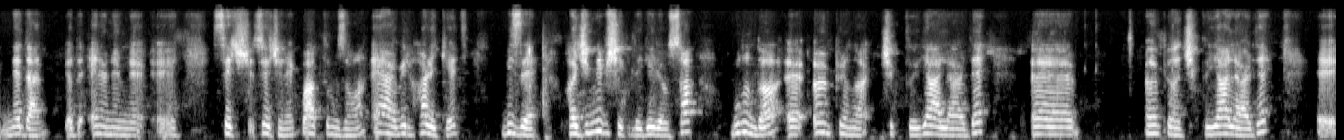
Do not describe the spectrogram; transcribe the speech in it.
neden ya da en önemli e, seç, seçenek baktığımız zaman eğer bir hareket bize hacimli bir şekilde geliyorsa bunun da e, ön plana çıktığı yerlerde e, ön plana çıktığı yerlerde e,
